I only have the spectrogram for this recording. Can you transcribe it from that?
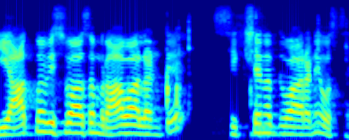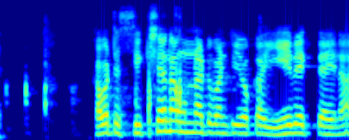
ఈ ఆత్మవిశ్వాసం రావాలంటే శిక్షణ ద్వారానే వస్తుంది కాబట్టి శిక్షణ ఉన్నటువంటి యొక్క ఏ వ్యక్తి అయినా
